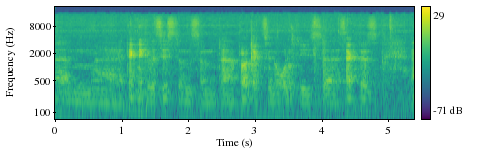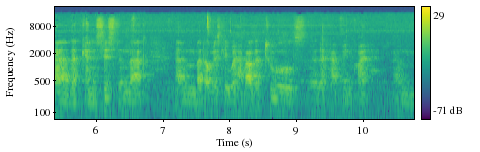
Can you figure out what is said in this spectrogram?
um, uh, technical assistance and uh, projects in all of these uh, sectors uh, that can assist in that. Um, but obviously we have other tools uh, that have been quite um,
